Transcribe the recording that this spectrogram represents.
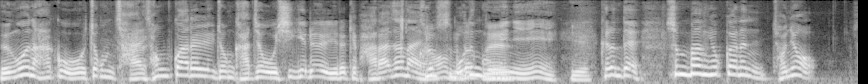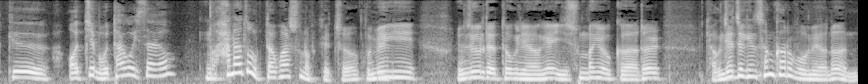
응원하고 조금 잘 성과를 좀 가져오시기를 이렇게 바라잖아요. 그렇습니다. 모든 네. 국민이. 네. 예. 그런데 순방 효과는 전혀 그 얻지 못하고 있어요. 뭐 하나도 없다고 할 수는 없겠죠. 분명히 음. 윤석열 대통령의 이 순방 효과를 경제적인 성과로 보면은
